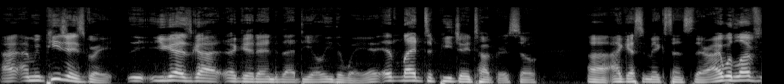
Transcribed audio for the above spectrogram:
I, I mean, PJ's great. You guys got a good end of that deal either way. It, it led to PJ Tucker, so uh, I guess it makes sense there. I would love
